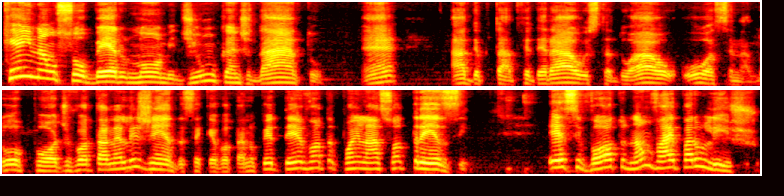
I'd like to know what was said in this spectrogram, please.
quem não souber o nome de um candidato, é, a deputado federal, estadual ou a senador, pode votar na legenda. Você quer votar no PT, vota, põe lá só 13. Esse voto não vai para o lixo,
